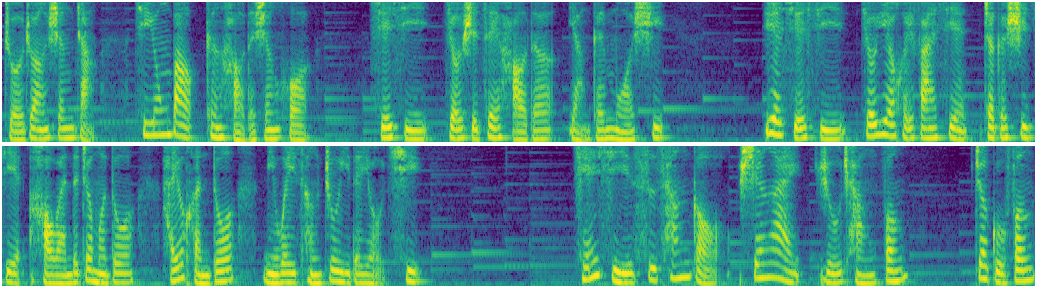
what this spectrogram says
茁壮生长。去拥抱更好的生活，学习就是最好的养根模式。越学习，就越会发现这个世界好玩的这么多，还有很多你未曾注意的有趣。浅喜似苍狗，深爱如长风。这股风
